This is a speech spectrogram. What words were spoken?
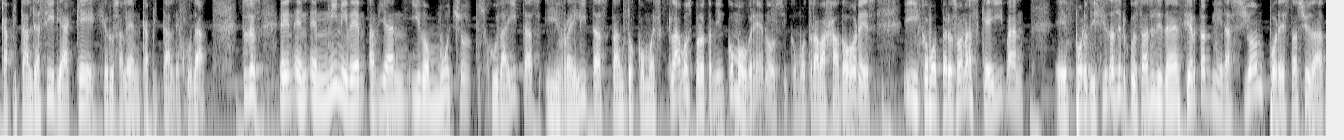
capital de Asiria, que Jerusalén, capital de Judá. Entonces, en, Nínive habían ido muchos judaítas y israelitas, tanto como esclavos, pero también como obreros y como trabajadores y como personas que iban eh, por distintas circunstancias y tenían cierta admiración por esta ciudad.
